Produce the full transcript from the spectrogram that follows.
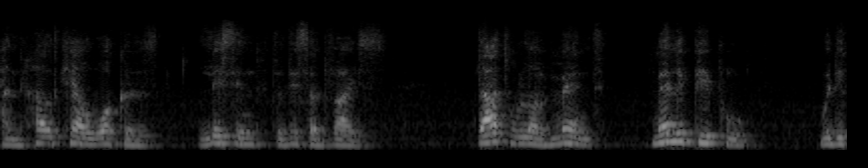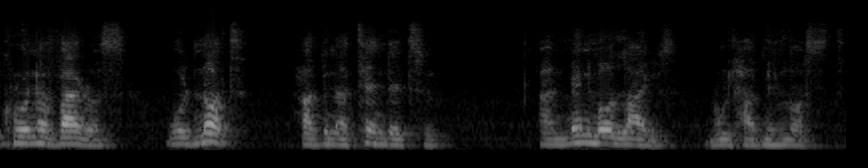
and healthcare workers listened to this advice, that would have meant many people with the coronavirus would not have been attended to, and many more lives would have been lost.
